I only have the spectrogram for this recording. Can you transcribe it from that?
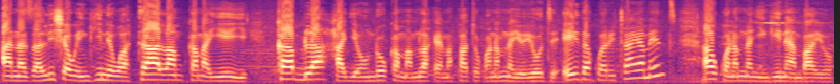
anazalisha wengine wataalam kama yeye kabla hajaondoka mamlaka ya mapato kwa namna yoyote, either kwa retirement au kwa namna nyingine ambayo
